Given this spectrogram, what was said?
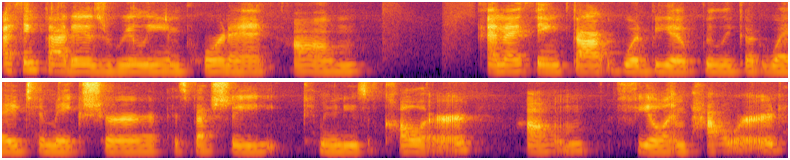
i think that is really important um, and i think that would be a really good way to make sure especially communities of color um, feel empowered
